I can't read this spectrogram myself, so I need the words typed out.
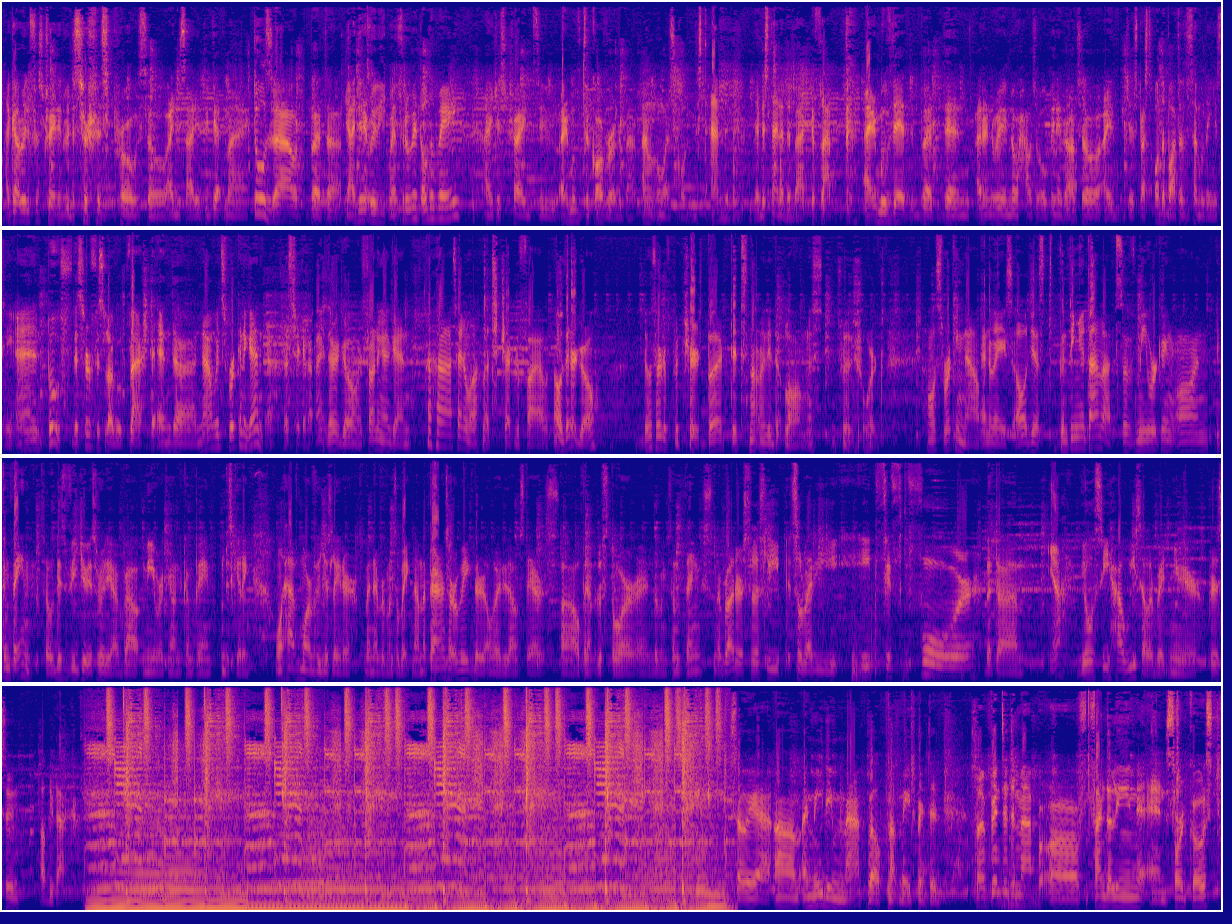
I got really frustrated with the Surface Pro, so I decided to get my tools out. But uh, yeah, I didn't really went through it all the way. I just tried to, I removed the cover at the back. I don't know what it's called, the stand? Yeah, the stand at the back, the flap. I removed it, but then I didn't really know how to open it up. So I just pressed all the buttons simultaneously and poof, the Surface logo flashed. And uh, now it's working again. Yeah, let's check it out. Alright, there you go. It's running again. Haha, Senua. Let's check the file. Oh, there you go those are the pictures, but it's not really that long. It's, it's really short. It's working now. Anyways, I'll just continue time lapse of me working on the campaign. So this video is really about me working on the campaign. I'm just kidding. We'll have more videos later when everyone's awake. Now my parents are awake. They're already downstairs, uh, opening up the store and doing some things. My brother is still asleep. It's already 8:54. But um, yeah, you'll see how we celebrate New Year pretty soon. I'll be back. Um, I made a map. Well, not made, printed. So I printed the map of Phandalin and Sword Coast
